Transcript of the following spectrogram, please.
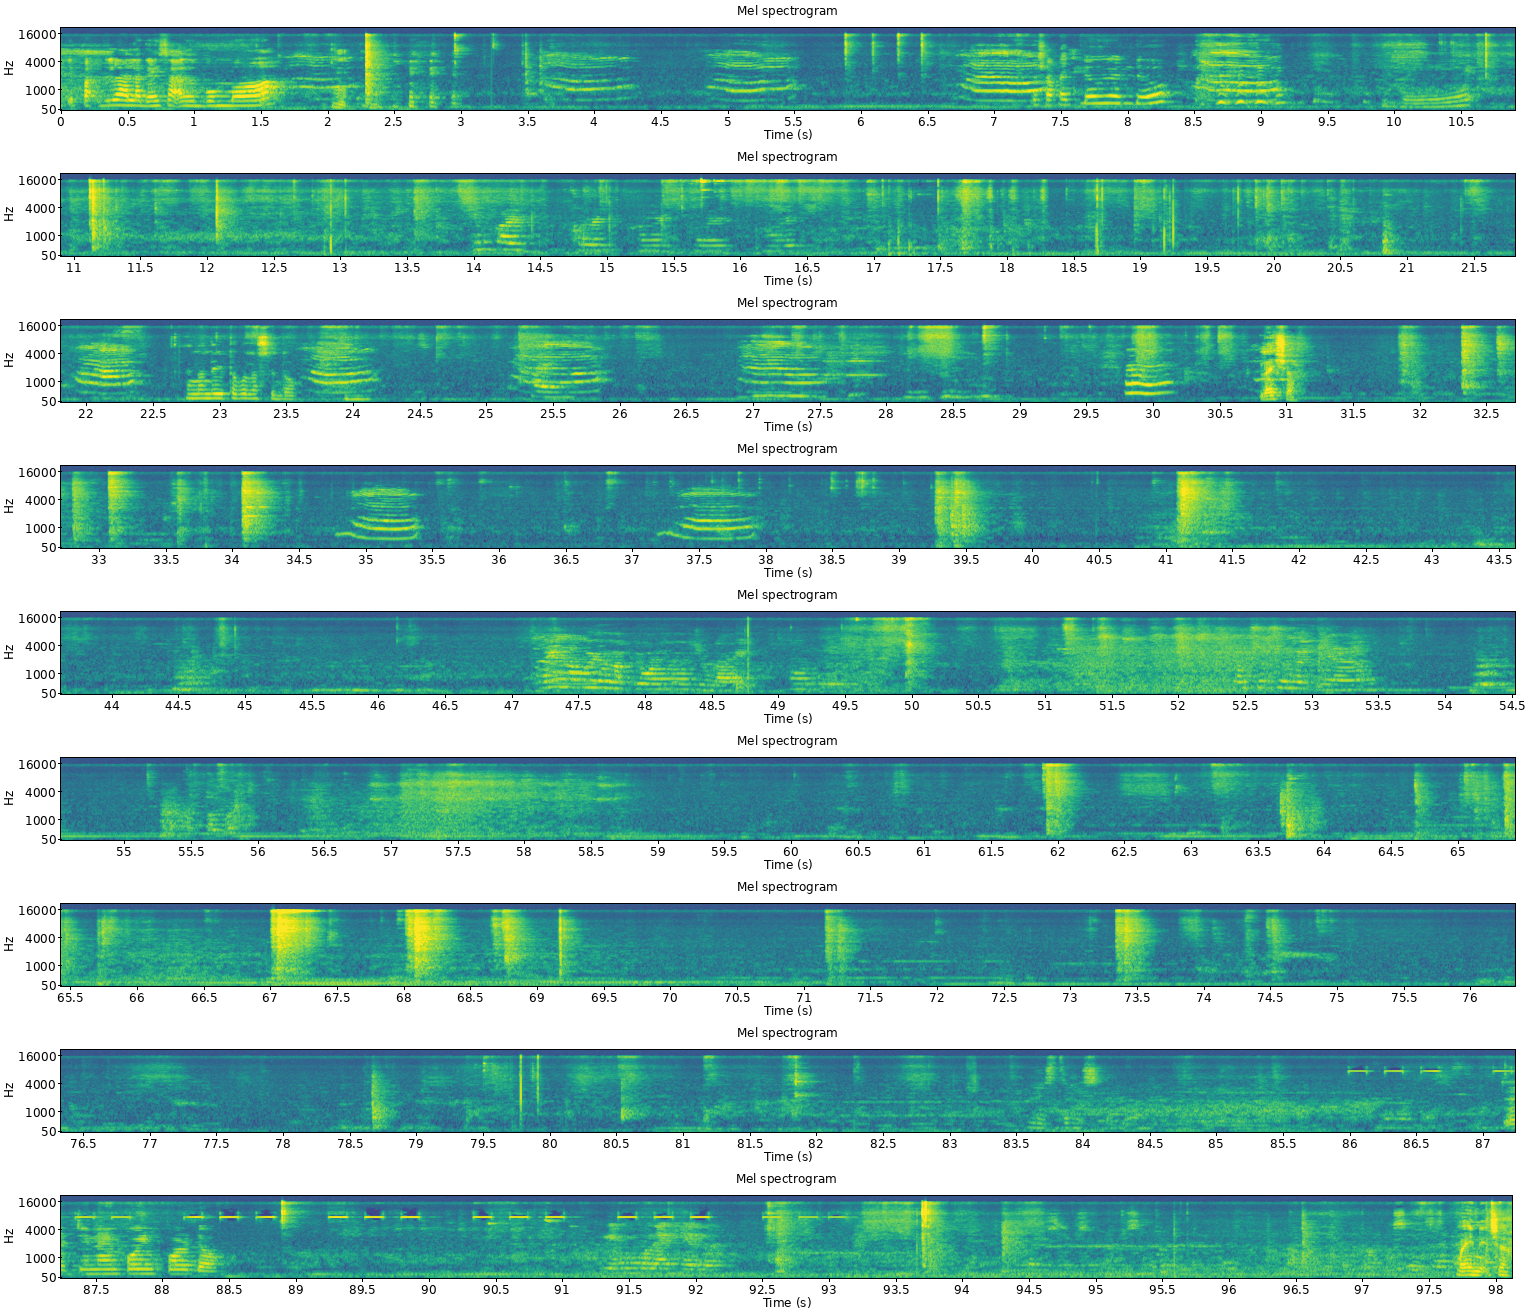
Ay, ipa, ilalagay sa album mo? Masakit daw yan, Dok. Hindi. Yung card, card, card, card, card. Nandito pala si Doc. Laisha. Ayun ako yung nag-1 ng July. 39.4 daw. Bigyan mo muna yung yellow. Mainit siya.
